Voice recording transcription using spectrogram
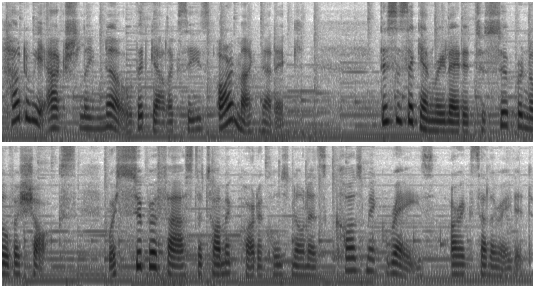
How do we actually know that galaxies are magnetic? This is again related to supernova shocks, where superfast atomic particles known as cosmic rays are accelerated.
